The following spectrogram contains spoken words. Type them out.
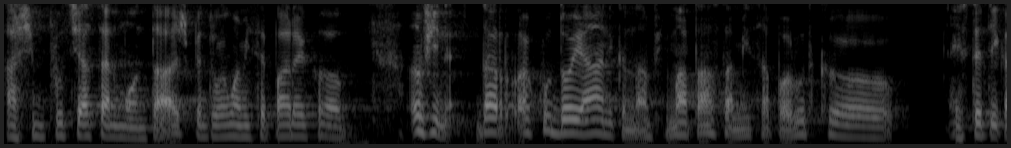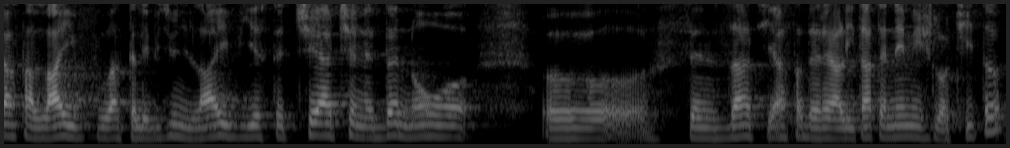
Aș fi pus și asta în montaj, pentru că mi se pare că... În fine, dar acum 2 ani când am filmat asta, mi s-a părut că estetica asta live, a televiziunii live, este ceea ce ne dă nouă uh, senzația asta de realitate nemijlocită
